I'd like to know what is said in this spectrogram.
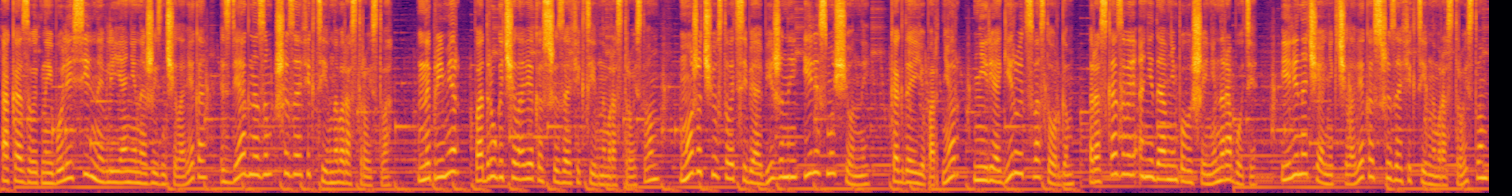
оказывают наиболее сильное влияние на жизнь человека с диагнозом шизоаффективного расстройства. Например, подруга человека с шизоаффективным расстройством может чувствовать себя обиженной или смущенной, когда ее партнер не реагирует с восторгом, рассказывая о недавнем повышении на работе, или начальник человека с шизоаффективным расстройством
